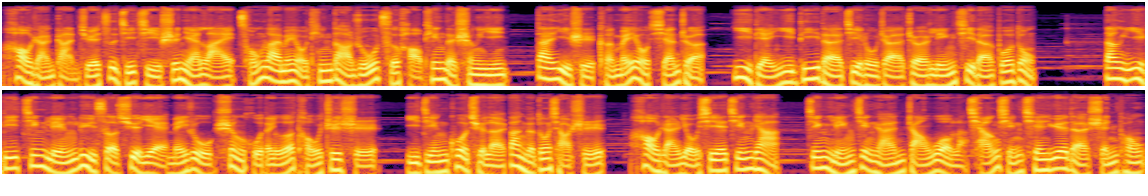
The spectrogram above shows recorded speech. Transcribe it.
浩然感觉自己几十年来从来没有听到如此好听的声音，但意识可没有闲着，一点一滴地记录着这灵气的波动。当一滴精灵绿色血液没入圣虎的额头之时，已经过去了半个多小时。浩然有些惊讶，精灵竟然掌握了强行签约的神通，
